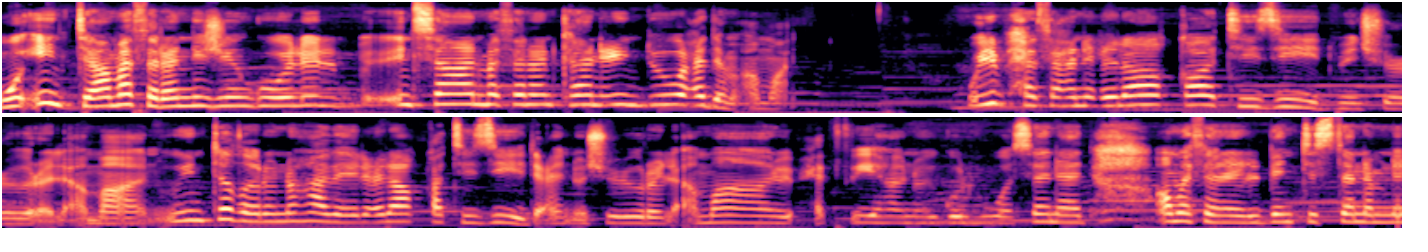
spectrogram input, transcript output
وأنت مثلا نجي نقول الإنسان مثلا كان عنده عدم أمان ويبحث عن علاقة تزيد من شعور الأمان وينتظر أنه هذه العلاقة تزيد عنه شعور الأمان ويبحث فيها أنه يقول هو سند أو مثلا البنت تستنى من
